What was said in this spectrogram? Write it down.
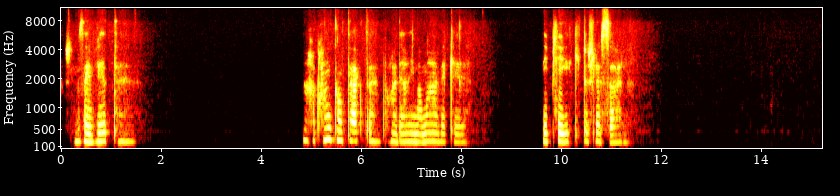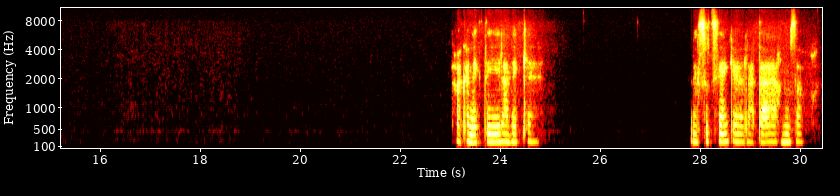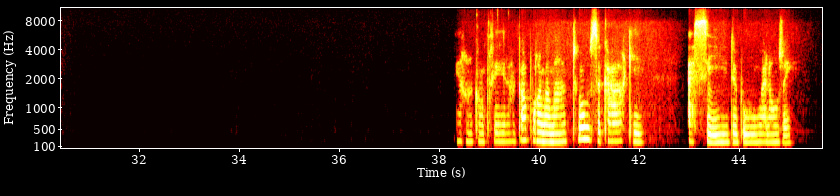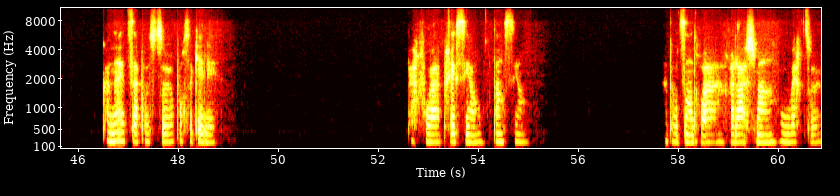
Je nous invite euh, à reprendre contact pour un dernier moment avec euh, les pieds qui touchent le sol. Reconnecter avec euh, le soutien que la Terre nous offre. Et rencontrer encore pour un moment tout ce corps qui assis, debout, allongé. Connaître sa posture pour ce qu'elle est. Parfois pression, tension. À d'autres endroits, relâchement, ouverture.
